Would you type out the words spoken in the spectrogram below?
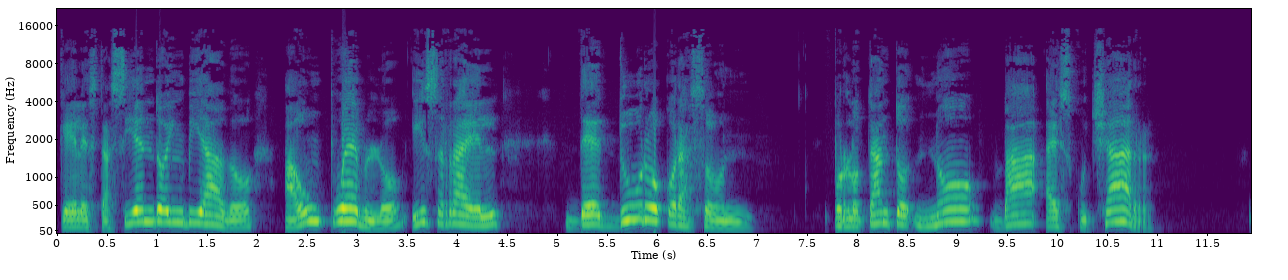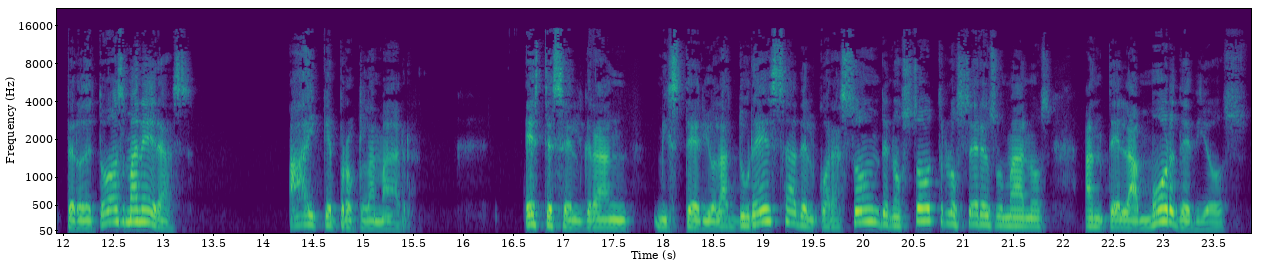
que él está siendo enviado a un pueblo, Israel, de duro corazón. Por lo tanto, no va a escuchar. Pero de todas maneras, hay que proclamar. Este es el gran misterio, la dureza del corazón de nosotros los seres humanos ante el amor de Dios.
